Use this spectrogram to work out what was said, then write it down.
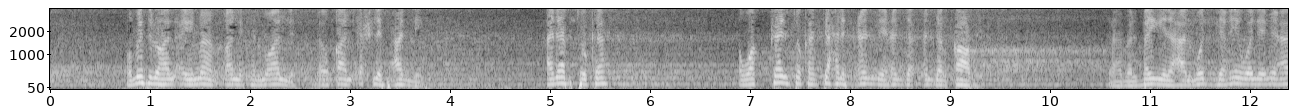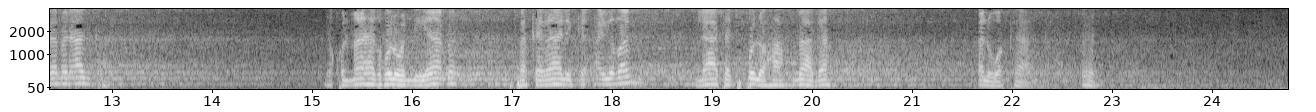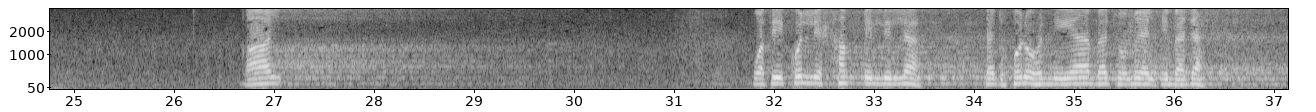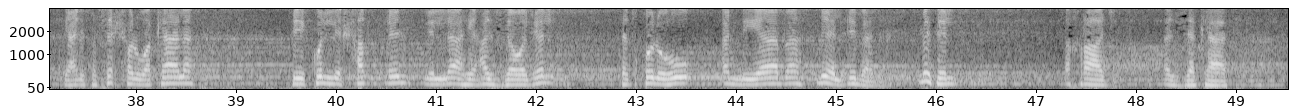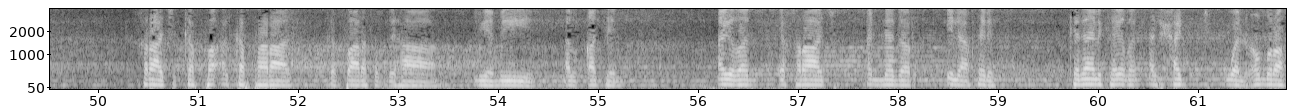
ومثلها الأيمان قال لك المؤلف لو قال احلف عني. أنبتك وكلتك أن تحلف عندي عند عند القاضي. يعني البينة على المدعي واليمين على من أنكر يقول ما تدخله النيابة؟ فكذلك أيضا لا تدخلها. ماذا؟ الوكالة. قال وفي كل حق لله تدخله النيابة من العبادات. يعني تصح الوكالة في كل حق لله عز وجل تدخله النيابة من العبادات. مثل إخراج الزكاة إخراج الكفارات كفارة الظهار اليمين القتل أيضا إخراج النذر إلى آخره. كذلك أيضا الحج والعمرة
